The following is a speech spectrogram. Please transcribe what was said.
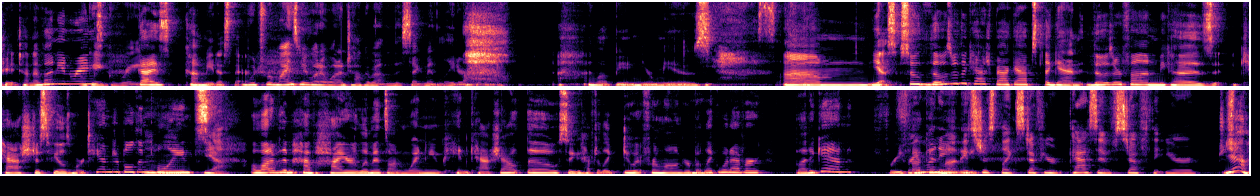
shit ton of onion rings. Okay, great. Guys, come meet us there. Which reminds me what I want to talk about in this segment later. I love being your muse. Um yes, so those are the cashback apps. Again, those are fun because cash just feels more tangible than Mhm. points. Yeah. A lot of them have higher limits on when you can cash out though, so you have to like do it for longer, but like whatever. But again, free, Free fucking money. money. It's just like stuff you're passive stuff that you're just Yeah,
